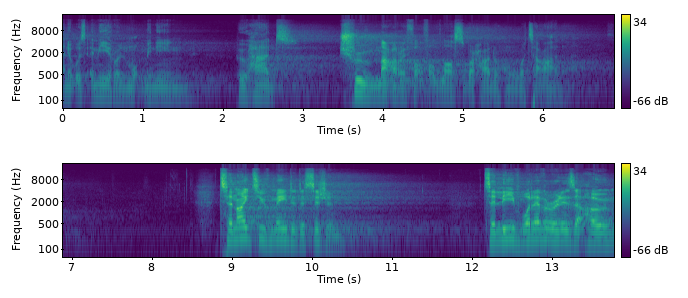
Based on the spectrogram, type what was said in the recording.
and it was Amir al Mu'mineen who had true ma'rifah of Allah subhanahu wa ta'ala. Tonight you've made a decision to leave whatever it is at home,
